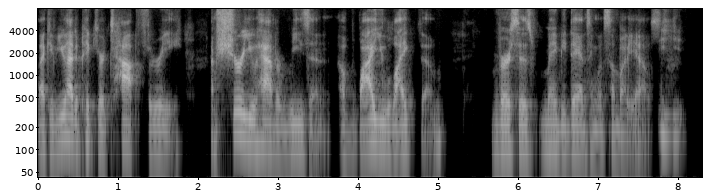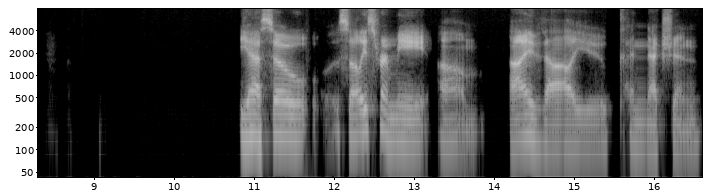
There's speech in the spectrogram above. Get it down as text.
Like if you had to pick your top three, I'm sure you have a reason of why you like them versus maybe dancing with somebody else. Yeah, so so at least for me, um, I value connection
